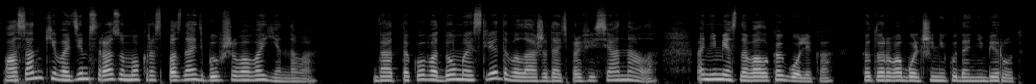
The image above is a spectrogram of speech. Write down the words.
По осанке Вадим сразу мог распознать бывшего военного. Да от такого дома и следовало ожидать профессионала, а не местного алкоголика, которого больше никуда не берут.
